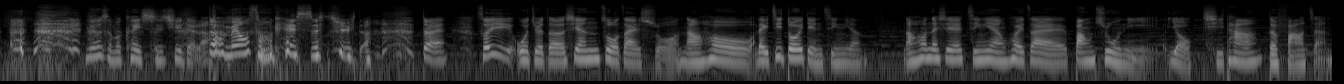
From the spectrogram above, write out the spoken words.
没有什么可以失去的了，对，没有什么可以失去的，对，所以我觉得先做再说，然后累积多一点经验，然后那些经验会再帮助你有其他的发展，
